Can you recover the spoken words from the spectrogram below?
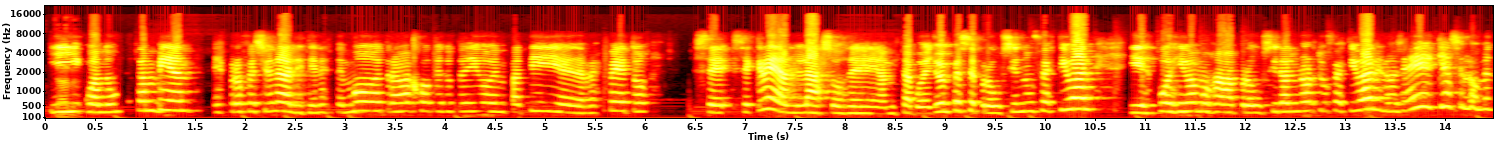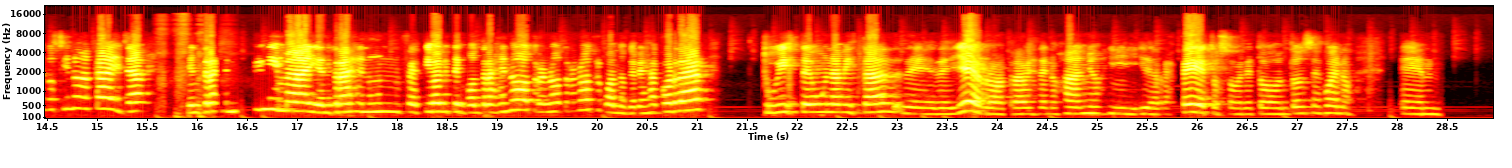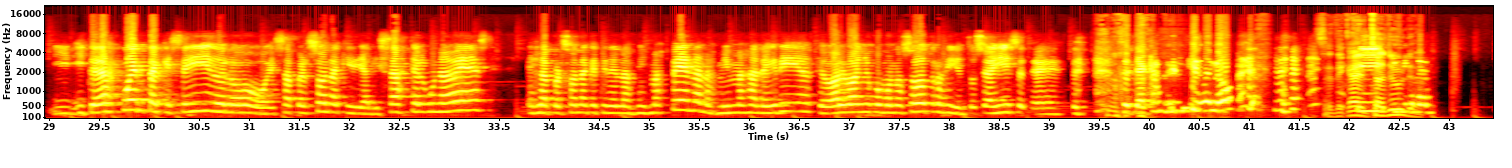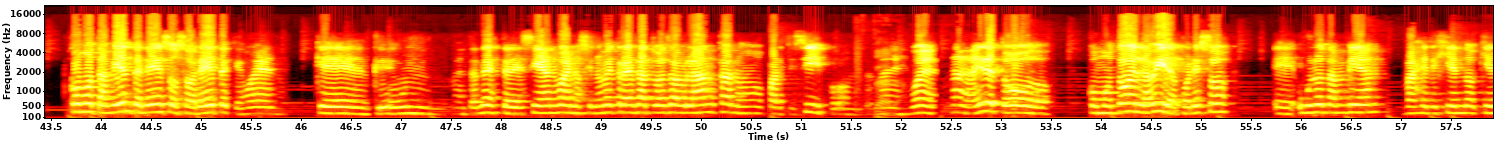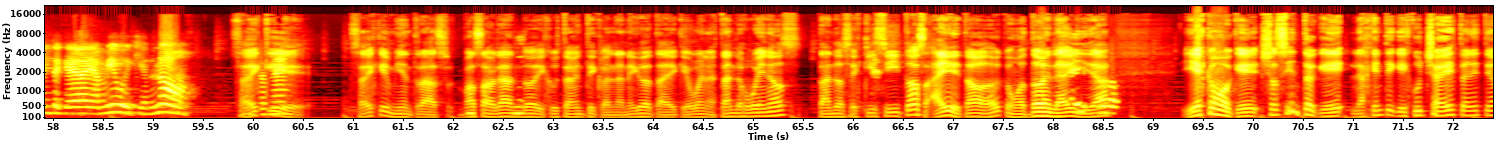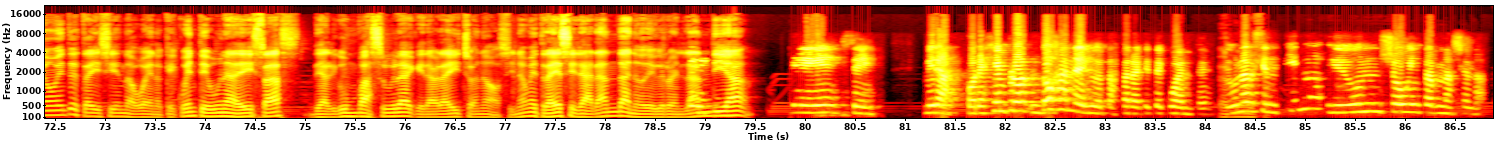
Y cuando uno también es profesional y tiene este modo de trabajo que yo te digo de empatía y de respeto, se, crean lazos de amistad, porque yo empecé produciendo un festival y después íbamos a producir al norte un festival y nos decían, eh, ¿qué hacen los mendocinos acá? Y ya entras en un clima y entras en un festival y te encontrás en otro, en otro, en otro, cuando querés acordar, tuviste una amistad de, hierro a través de los años y, de respeto sobre todo. Entonces, bueno, em, y, y te das cuenta que ese ídolo o esa persona que idealizaste alguna vez, es la persona que tiene las mismas penas, las mismas alegrías, que va al baño como nosotros y entonces ahí se te, se te acaba el ídolo. Se te cae el chayulo. Como también tenés esos oretes que, bueno, que, que un, ¿me entendés? Te decían, bueno, si no me traes la toalla blanca no participo, ¿entendés? Bueno, nada, hay de todo, como todo en la vida, por eso eh, uno también vas eligiendo quién te queda de amigo y quién no. ¿Sabés que Sabes que mientras vas hablando y justamente con la anécdota de que, bueno, están los buenos, están los exquisitos, hay de todo, como todo en la vida. Y es como que yo siento que la gente que escucha esto en este momento está diciendo, bueno, que cuente una de esas de algún basura que le habrá dicho, no, si no me traes el arándano de Groenlandia. Sí, sí. Mira, por ejemplo, dos anécdotas para que te cuente, de un argentino y de un show internacional.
